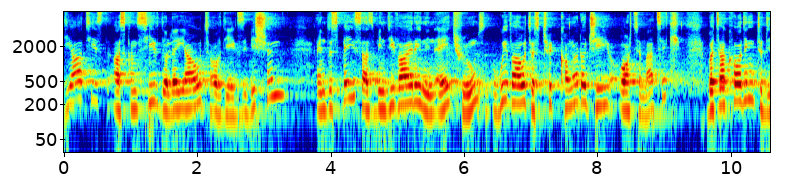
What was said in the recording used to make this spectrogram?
The artist has conceived the layout of the exhibition and the space has been divided in eight rooms without a strict chronology or thematic, but according to the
